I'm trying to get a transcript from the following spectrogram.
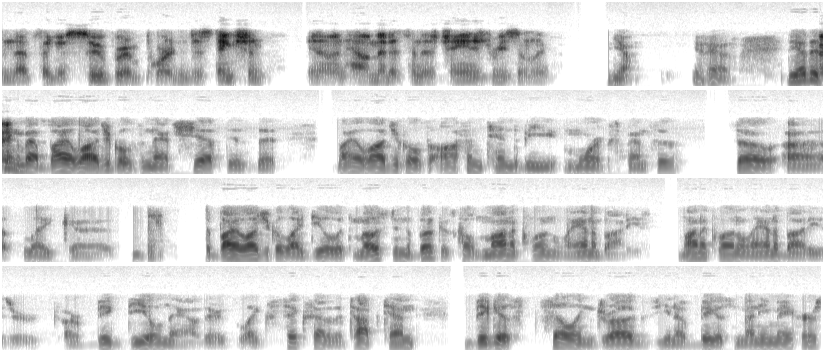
and that's like a super important distinction you know in how medicine has changed recently yeah it has the other thing about biologicals and that shift is that biologicals often tend to be more expensive. So, uh, like uh, the biological I deal with most in the book is called monoclonal antibodies. Monoclonal antibodies are, are a big deal now. They're like six out of the top 10 biggest selling drugs, you know, biggest money makers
